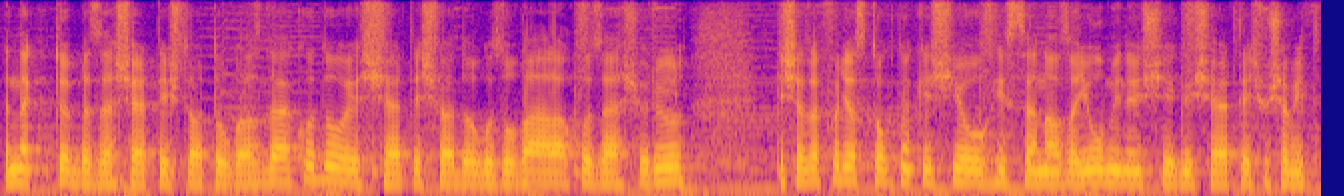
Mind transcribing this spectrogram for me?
Ennek több ezer sertéstartó gazdálkodó és sertésfeldolgozó vállalkozás örül, és ez a fogyasztóknak is jó, hiszen az a jó minőségű sertéshús, amit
